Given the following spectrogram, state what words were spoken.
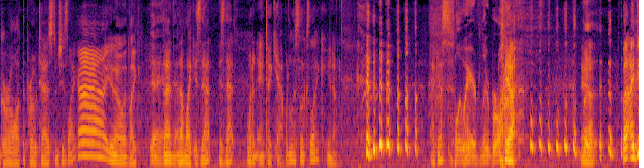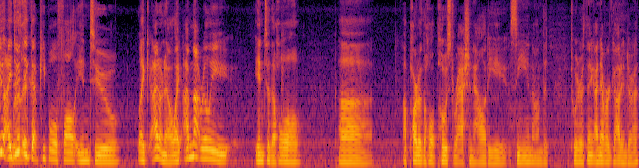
girl at the protest and she's like ah you know and like Yeah, yeah, then, yeah. and I'm like is that is that what an anti-capitalist looks like? You know? I guess blue haired liberal. Yeah yeah but i do i do Brother. think that people fall into like i don't know like i'm not really into the whole uh a part of the whole post rationality scene on the twitter thing i never got into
